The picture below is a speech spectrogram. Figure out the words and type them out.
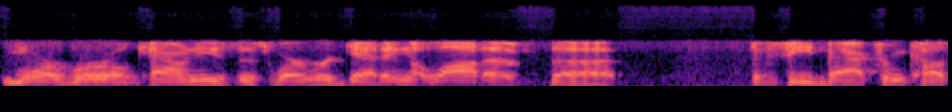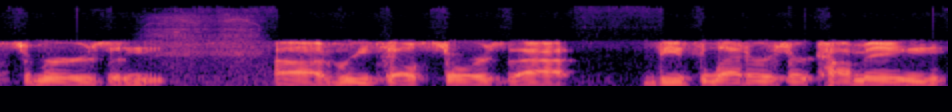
more rural counties is where we're getting a lot of the the feedback from customers and uh, retail stores that these letters are coming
